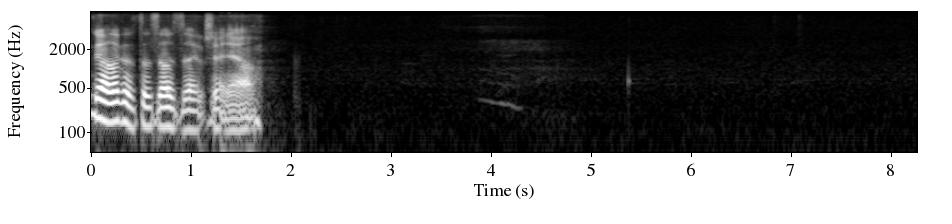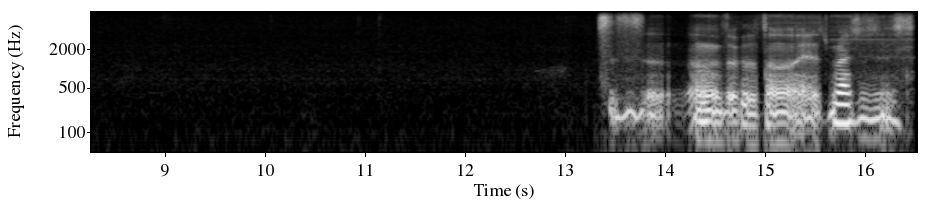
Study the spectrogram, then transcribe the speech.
yeah look at this other section now look at some of his messages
